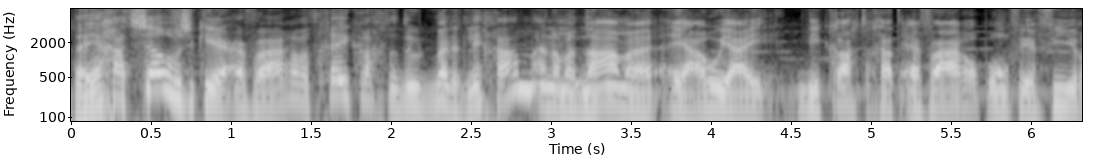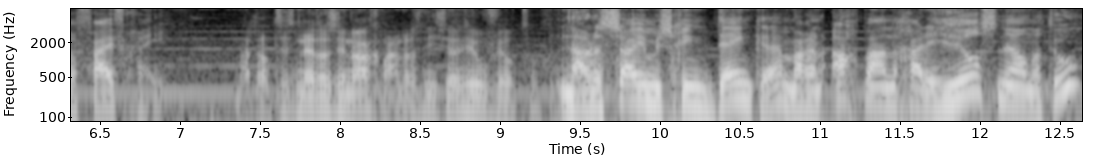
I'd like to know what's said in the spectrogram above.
Nou, jij gaat zelf eens een keer ervaren wat G-krachten doet met het lichaam. En dan met name ja, hoe jij die krachten gaat ervaren op ongeveer 4 of 5 G. Maar dat is net als in achtbaan, dat is niet zo heel veel toch? Nou, dat zou je misschien denken, maar in achtbaan ga je heel snel naartoe.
